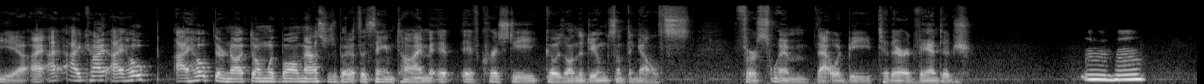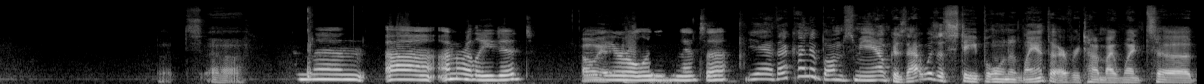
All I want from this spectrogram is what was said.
yeah, I I I, I hope I hope they're not done with Ballmasters, but at the same time, if if Christy goes on to doing something else for Swim, that would be to their advantage. Mm hmm But uh, And then, uh, unrelated. Oh, yeah. Mural in Atlanta. Yeah, that kind of bums me out because that was a staple in Atlanta every time I went to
